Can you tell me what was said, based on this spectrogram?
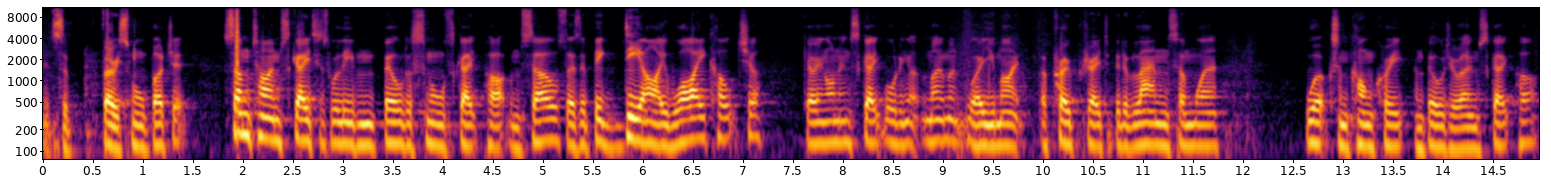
it's a very small budget. Sometimes skaters will even build a small skate park themselves. There's a big DIY culture going on in skateboarding at the moment where you might appropriate a bit of land somewhere, work some concrete, and build your own skate park.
